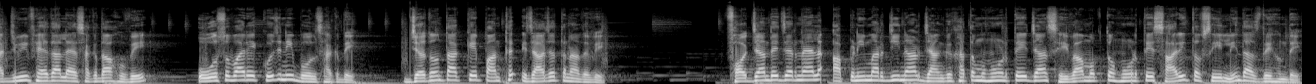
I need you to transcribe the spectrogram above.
ਅੱਜ ਵੀ ਫਾਇਦਾ ਲੈ ਸਕਦਾ ਹੋਵੇ, ਉਸ ਬਾਰੇ ਕੁਝ ਨਹੀਂ ਬੋਲ ਸਕਦੇ, ਜਦੋਂ ਤੱਕ ਕਿ ਪੰਥ ਇਜਾਜ਼ਤ ਨਾ ਦੇਵੇ। ਫੌਜਾਂ ਦੇ ਜਰਨੈਲ ਆਪਣੀ ਮਰਜ਼ੀ ਨਾਲ ਜੰਗ ਖਤਮ ਹੋਣ ਤੇ ਜਾਂ ਸੇਵਾ ਮੁਕਤ ਹੋਣ ਤੇ ਸਾਰੀ ਤਫਸੀਲ ਨਹੀਂ ਦੱਸਦੇ ਹੁੰਦੇ।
